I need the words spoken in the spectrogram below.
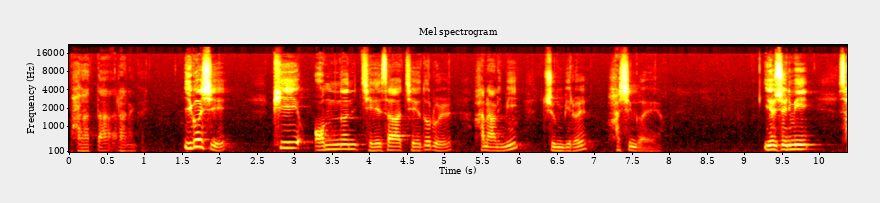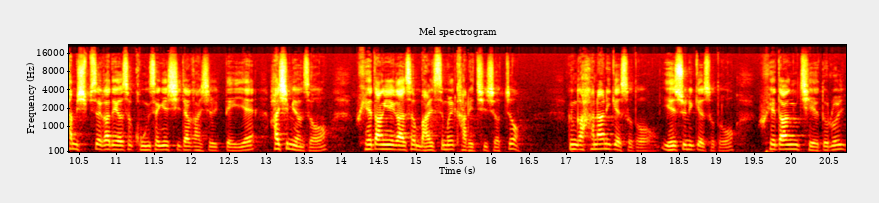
받았다라는 거예요. 이것이 피 없는 제사 제도를 하나님이 준비를 하신 거예요. 예수님이 30세가 되어서 공생에 시작하실 때에 하시면서 회당에 가서 말씀을 가르치셨죠. 그러니까 하나님께서도 예수님께서도 회당 제도를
